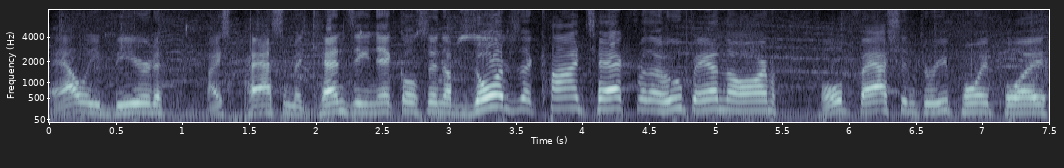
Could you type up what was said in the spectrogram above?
Allie Beard. Nice pass to Mackenzie Nicholson. Absorbs the contact for the hoop and the arm. Old-fashioned three-point play.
